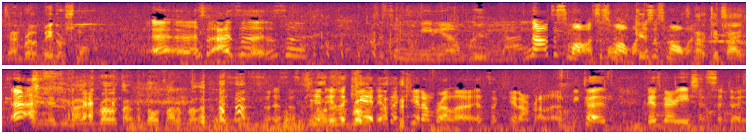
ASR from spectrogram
Is that umbrella big or small? Uh, it's, a, it's, a, it's, a, it's a medium. No, it's a small. It's a small, one. Kid- It's a small one. It's not a kid size, teenager size umbrella, adult size umbrella. it's a kid. it's a kid. It's a kid umbrella. It's a kid umbrella because there's variations to good.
